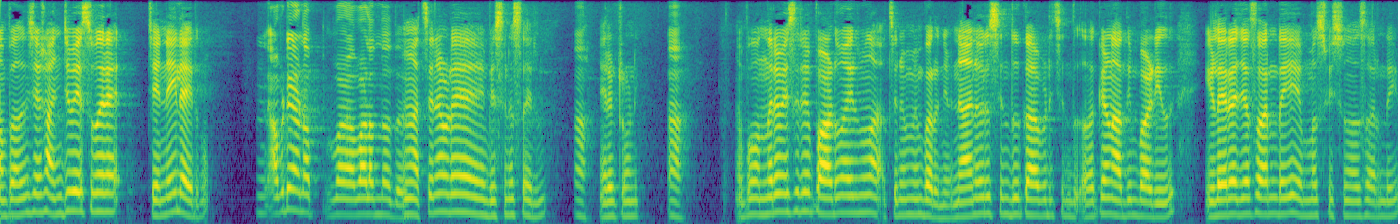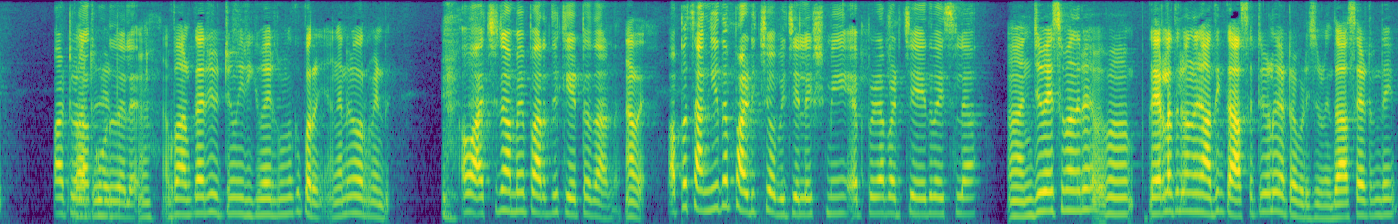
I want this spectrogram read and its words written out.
അപ്പോൾ അതിനുശേഷം അഞ്ചു വയസ്സ് വരെ ചെന്നൈയിലായിരുന്നു. അവിടെയാണോ വളർന്നത്? അച്ഛൻ അച്ഛനവിടെ ബിസിനസ് ആയിരുന്നു. ഇലക്ട്രോണിക്. അപ്പോൾ ഒന്നര വയസ്സിൽ പാടുമായിരുന്നു അച്ഛനമ്മയും പറഞ്ഞു. ഞാനൊരു സിന്ധു കാവടി സിന്ധു അതൊക്കെയാണ് ആദ്യം പാടിയത്. ഇളയരാജ സാറിന്റെയും എം എസ് വിശ്വനാഥ് സാറിന്റെയും പാട്ടുകളാ കൂടുതൽ. അപ്പോൾ ആൾക്കാർ ചുറ്റും ഇരിക്കുമായിരുന്നു എന്നൊക്കെ പറഞ്ഞു. അങ്ങനെ ഓർമ്മയുണ്ട്. ഓ അച്ഛനും അമ്മയും പറഞ്ഞ് കേട്ടതാണ്. അതെ. അപ്പൊ സംഗീതം പഠിച്ചോ വിജയലക്ഷ്മി? എപ്പോഴാ പഠിച്ച? ഏത് വയസ്സിലാ? അഞ്ചു വയസ്സ് മുതൽ കേരളത്തിൽ വന്ന് ആദ്യം കാസറ്റുകൾ കേട്ടാ പഠിച്ചിരുന്നു ദാസേട്ടന്റെയും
